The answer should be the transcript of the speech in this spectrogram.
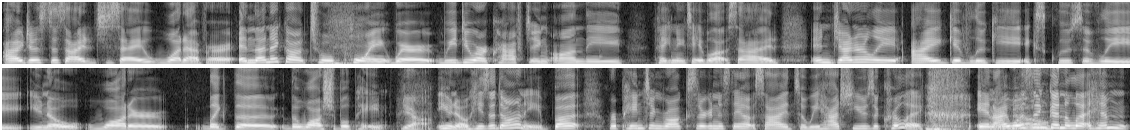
I just decided to say whatever. And then it got to a point where we do our crafting on the picnic table outside. And generally, I give Lukey exclusively, you know, water like the the washable paint. Yeah. You know, he's a Donnie, but we're painting rocks that are going to stay outside, so we had to use acrylic. And Oh, I wasn't no. going to let him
